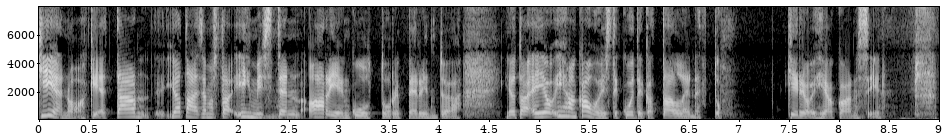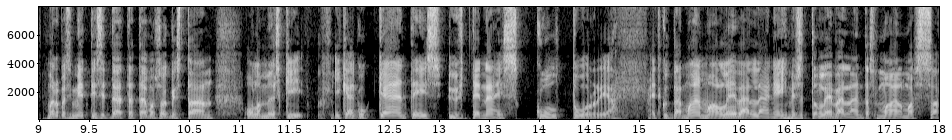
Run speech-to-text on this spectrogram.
hienoakin, että tämä on jotain semmoista ihmisten arjen kulttuuriperintöä, jota ei ole ihan kauheasti kuitenkaan tallennettu kirjoihin ja kansiin. Mä rupesin miettimään sitä, että tämä voisi oikeastaan olla myöskin ikään kuin käänteisyhtenäiskulttuuria. Että kun tämä maailma on levällään ja ihmiset on levällään tässä maailmassa,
